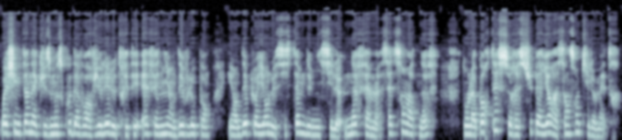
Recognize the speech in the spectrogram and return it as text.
Washington accuse Moscou d'avoir violé le traité FNI en développant et en déployant le système de missiles 9M729 dont la portée serait supérieure à 500 km.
